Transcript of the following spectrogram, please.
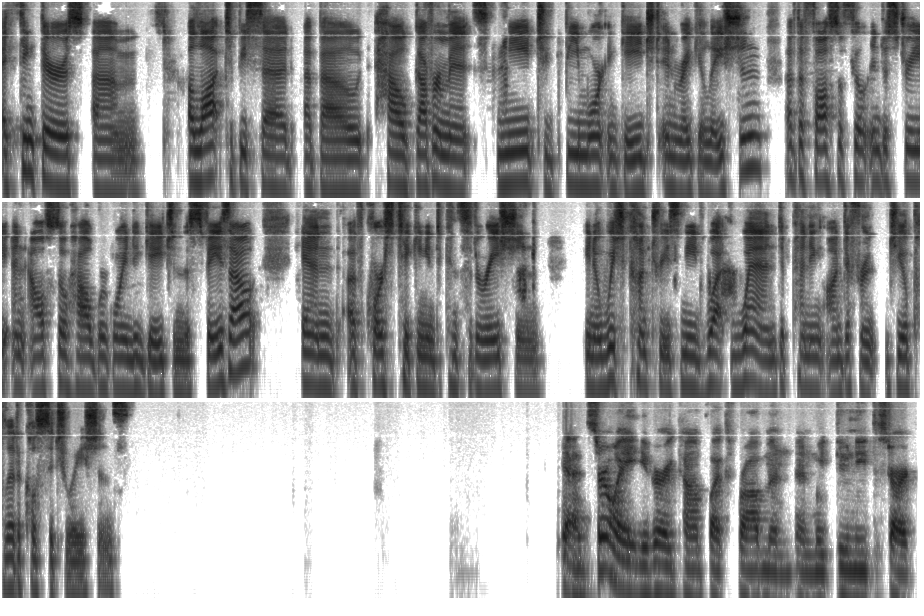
I think there's um, a lot to be said about how governments need to be more engaged in regulation of the fossil fuel industry and also how we're going to engage in this phase out. And of course, taking into consideration you know which countries need what when depending on different geopolitical situations yeah it's certainly a very complex problem and, and we do need to start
